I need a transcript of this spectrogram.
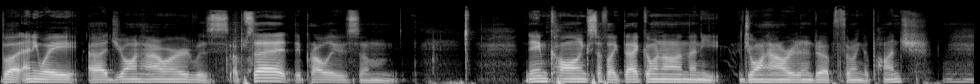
But anyway, uh, Juwan Howard was upset. They probably was some name calling stuff like that going on. And Then he Juwan Howard ended up throwing a punch. Mm-hmm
